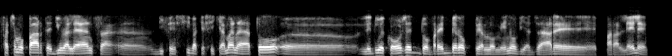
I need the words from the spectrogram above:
facciamo parte di un'alleanza eh, difensiva che si chiama Nato, eh, le due cose dovrebbero perlomeno viaggiare parallele,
